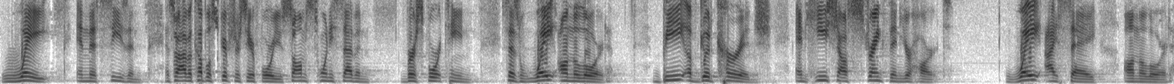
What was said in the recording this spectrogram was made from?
wait in this season? And so i have a couple scriptures here for you. Psalms 27 verse 14 says wait on the lord. Be of good courage and he shall strengthen your heart. Wait i say on the lord.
